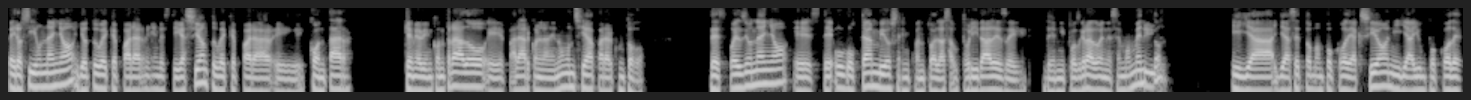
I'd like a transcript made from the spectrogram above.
Pero sí, un año yo tuve que parar mi investigación, tuve que parar, eh, contar qué me había encontrado, parar con la denuncia, parar con todo. Después de un año, este, hubo cambios en cuanto a las autoridades de, de mi posgrado en ese momento y ya, ya se toma un poco de acción y ya hay un poco de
